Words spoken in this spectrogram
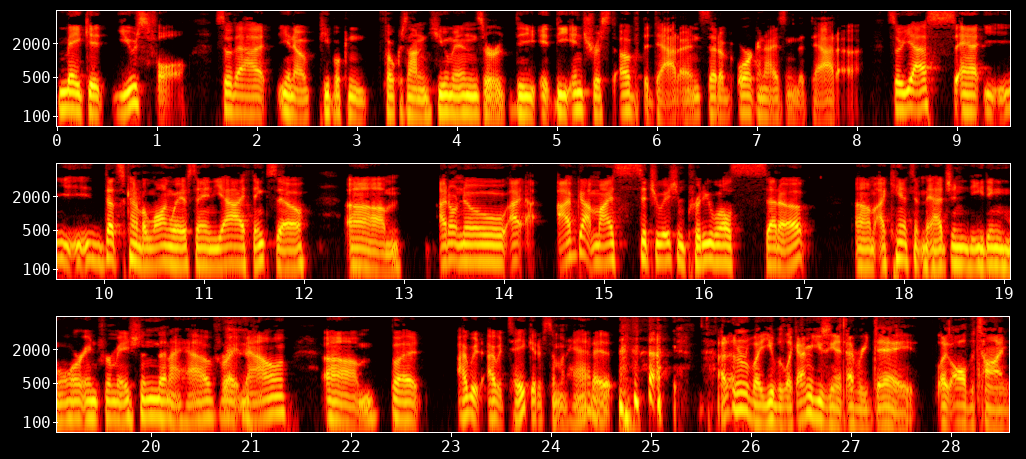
make it useful so that, you know, people can focus on humans or the, the interest of the data instead of organizing the data. So yes, and that's kind of a long way of saying, yeah, I think so. Um, I don't know. I, I've got my situation pretty well set up. Um, I can't imagine needing more information than I have right now. Um, but I would, I would take it if someone had it. I don't know about you, but like I'm using it every day, like all the time.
